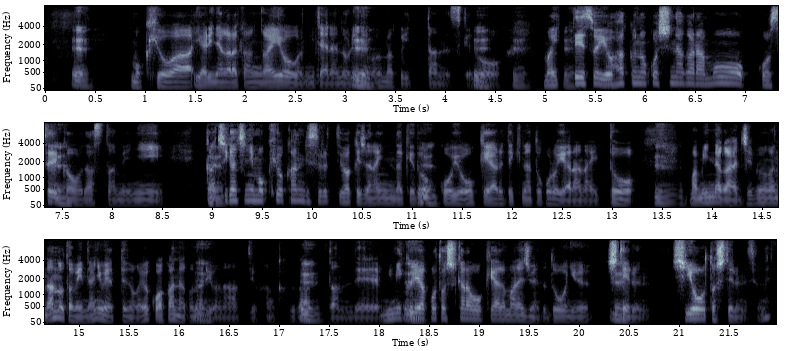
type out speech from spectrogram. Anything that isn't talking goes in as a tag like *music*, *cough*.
目標はやりながら考えようみたいなノリでもうまくいったんですけえ、えど、まあ一ええ。定そういう余白残しながらも、こう成ええ。果を出すために、ええ。ガチガチに目標管理するっていうわけじゃないんだけど、ええ。こういう OKR 的なところをやらないと、ええ。まあみんなが自分が何のために何をやってるのかよくわかんなくなるよなっていう感覚があったんで、ミミクリは今年から OKR マネジメント導入してるん、しようとしてるんですよね。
